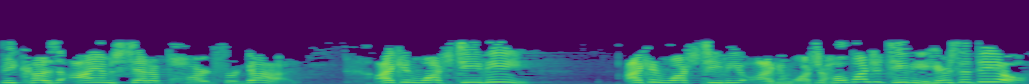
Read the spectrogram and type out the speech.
because I am set apart for God. I can watch TV. I can watch TV, I can watch a whole bunch of TV. Here's the deal.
